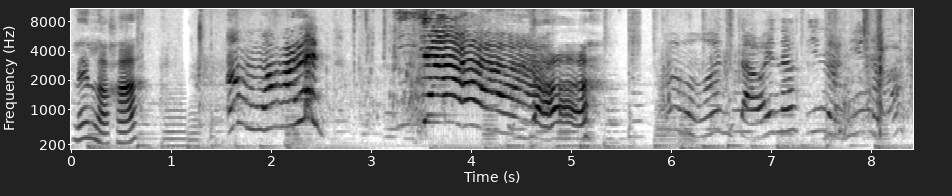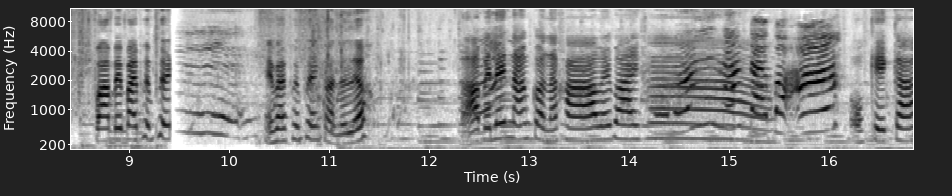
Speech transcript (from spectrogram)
ยยอดเป็นตัวรดน้ำต้นไม้เลยเอ้ยยาเล่นเหรอคะยาฟาบายบายเพื่อนๆบายบายเพื่อนๆก่อนเร็วๆอาไปเล่นน้ำก่อนนะคะบ๊ายบายค่ะแต่ปะอาโอเคค่ะ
